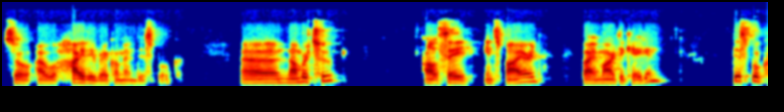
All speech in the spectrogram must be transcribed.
So I will highly recommend this book. Uh, number two, I'll say Inspired by Marty Cagan. This book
